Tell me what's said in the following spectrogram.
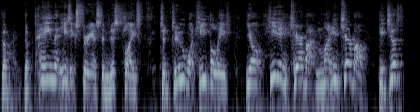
the, the pain that he's experienced in this place to do what he believes, you know, he didn't care about money. He didn't care about, he just,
